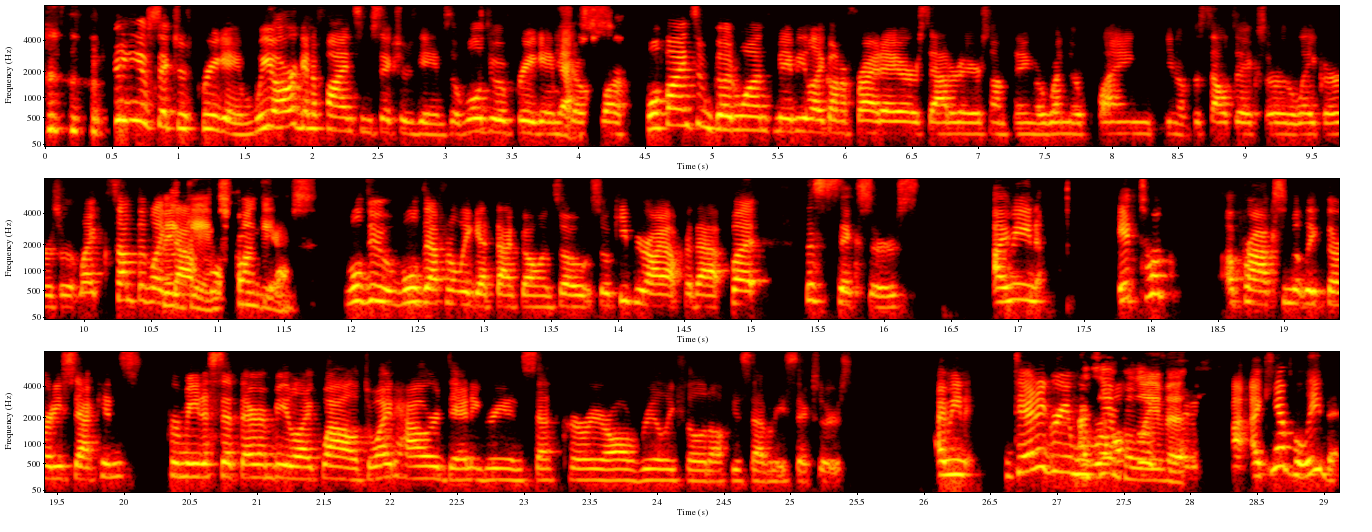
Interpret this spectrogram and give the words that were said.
Speaking of Sixers pregame, we are going to find some Sixers games that we'll do a pregame show for. We'll find some good ones, maybe like on a Friday or a Saturday or something, or when they're playing, you know, the Celtics or the Lakers or like something like Big that. games, fun games. We'll do. We'll definitely get that going. So so keep your eye out for that. But the Sixers, I mean, it took approximately 30 seconds for me to sit there and be like, wow, Dwight Howard, Danny Green, and Seth Curry are all really Philadelphia 76ers. I mean, Danny Green, I can't believe it. I, I can't believe it.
